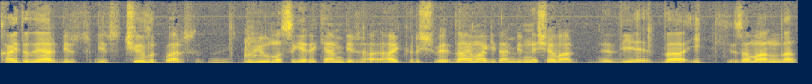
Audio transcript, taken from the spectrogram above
kayda değer bir bir çığlık var. Duyulması gereken bir haykırış ve daima giden bir neşe var diye daha ilk zamanından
